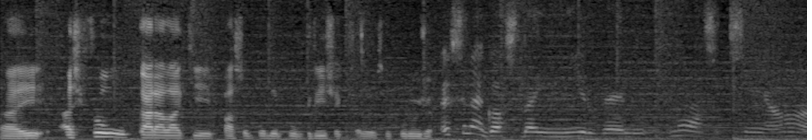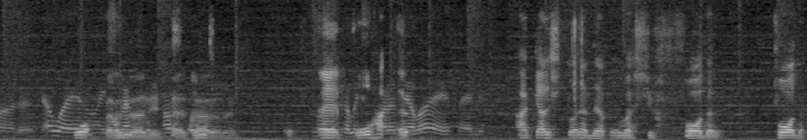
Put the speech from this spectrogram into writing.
Aí, acho que foi o cara lá que passou o poder pro Grisha, que falou assim, coruja. Esse negócio da Emir, velho. Nossa senhora. Ela é Pô, mais Tá vendo? bem Nossa, né? É, aquela porra, história é- dela é, velho. Aquela história dela eu achei foda, velho. foda.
